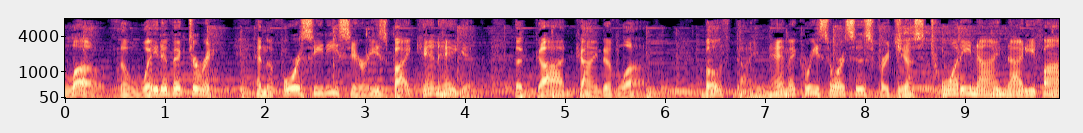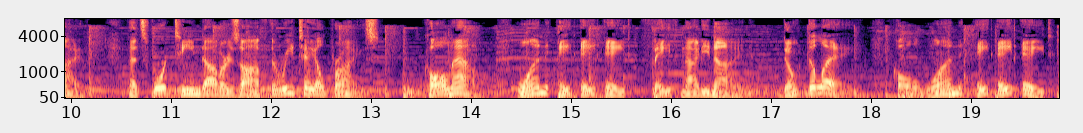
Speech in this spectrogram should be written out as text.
Love, The Way to Victory, and the four CD series by Ken Hagin, The God Kind of Love. Both dynamic resources for just $29.95. That's $14 off the retail price. Call now 1 888 Faith 99. Don't delay Call 1 888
